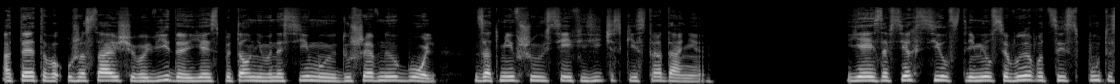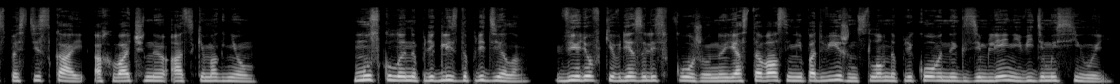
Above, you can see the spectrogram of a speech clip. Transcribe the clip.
От этого ужасающего вида я испытал невыносимую душевную боль, затмившую все физические страдания. Я изо всех сил стремился вырваться из пут и спасти Скай, охваченную адским огнем. Мускулы напряглись до предела. Веревки врезались в кожу, но я оставался неподвижен, словно прикованный к земле невидимой силой.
